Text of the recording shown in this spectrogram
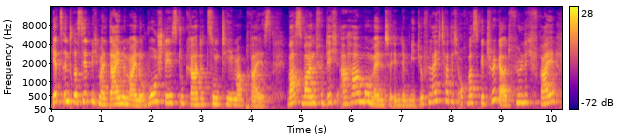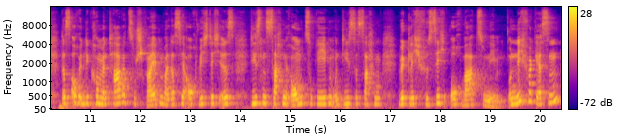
Jetzt interessiert mich mal deine Meinung. Wo stehst du gerade zum Thema Preis? Was waren für dich Aha-Momente in dem Video? Vielleicht hatte ich auch was getriggert. Fühl dich frei, das auch in die Kommentare zu schreiben, weil das ja auch wichtig ist, diesen Sachen Raum zu geben und diese Sachen wirklich für sich auch wahrzunehmen. Und nicht vergessen,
